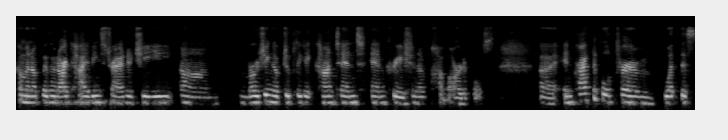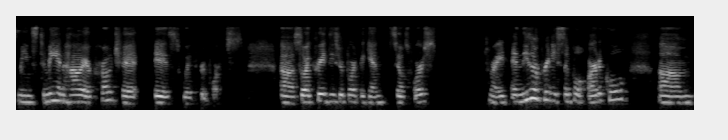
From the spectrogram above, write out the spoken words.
coming up with an archiving strategy, um, merging of duplicate content, and creation of hub articles. Uh, in practical term, what this means to me and how I approach it is with reports. Uh, so I create these reports again, Salesforce, right? And these are pretty simple article. Um,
